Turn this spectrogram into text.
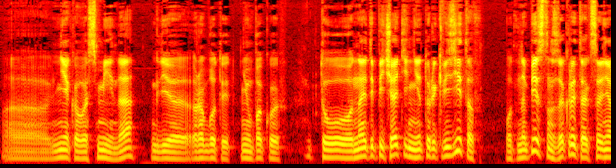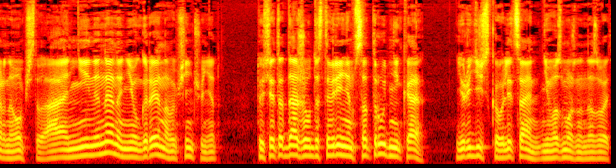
э, некого СМИ, да, где работает Неупокоев, то на этой печати нету реквизитов. Вот написано «закрытое акционерное общество», а ни ИНН, ни УГРН вообще ничего нет. То есть это даже удостоверением сотрудника юридического лица невозможно назвать.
